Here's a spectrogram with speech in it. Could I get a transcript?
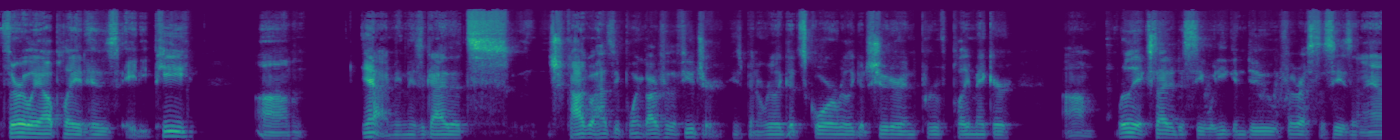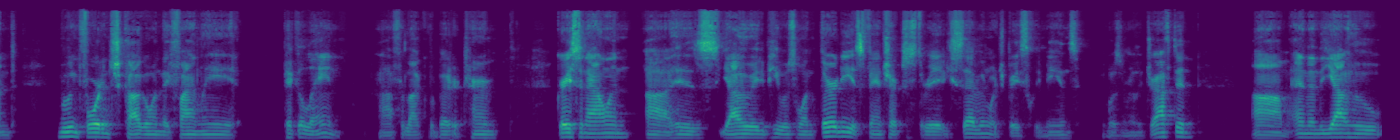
Thoroughly outplayed his ADP. Um, yeah, I mean, he's a guy that's Chicago has the point guard for the future. He's been a really good scorer, really good shooter, improved playmaker. Um, really excited to see what he can do for the rest of the season and moving forward in Chicago when they finally pick a lane, uh, for lack of a better term. Grayson Allen, uh, his Yahoo ADP was 130. His Fantrax was 387, which basically means he wasn't really drafted. Um, and then the Yahoo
